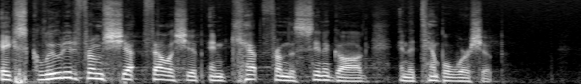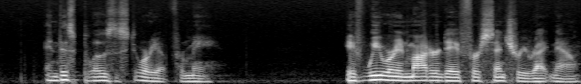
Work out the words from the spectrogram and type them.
Excluded from fellowship and kept from the synagogue and the temple worship. And this blows the story up for me. If we were in modern day first century right now,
